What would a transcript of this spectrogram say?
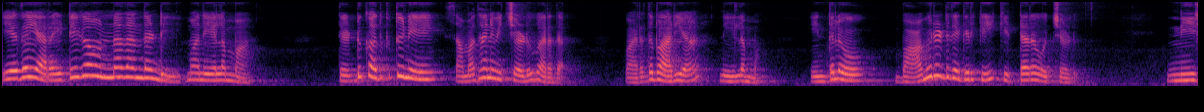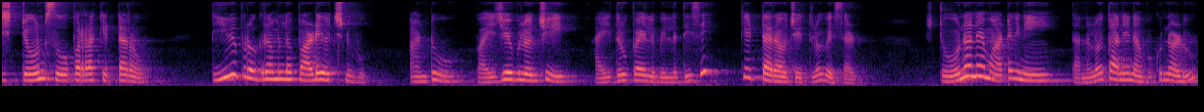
ఏదో ఎరైటీగా ఉన్నదందండి మా నీలమ్మ. తెడ్డు కదుపుతూనే సమాధానమిచ్చాడు వరద. వరద భార్య నీలమ్మ. ఇంతలో బామిరెడ్డి దగ్గరికి కిట్టారావు వచ్చాడు. నీ స్టోన్ సూపర్రా కిట్టారావు టీవీ ప్రోగ్రాంలో పాడేయొచ్చు నువ్వు అంటూ పైజేబులోంచి ఐదు రూపాయల బిల్ల తీసి కిట్టారావు చేతిలో వేశాడు. స్టోన్ అనే మాట విని తనలో తానే నవ్వుకున్నాడు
